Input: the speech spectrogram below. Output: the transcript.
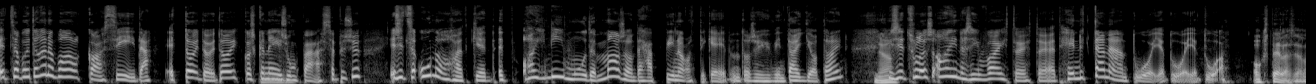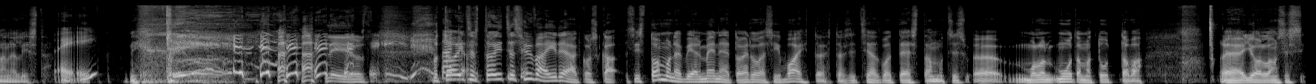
että sä voit aina valkkaa siitä, että toi, toi, toi, koska ne ei sun päässä pysy. Ja sitten sä unohatkin, että, että ai niin muuten, mä osaan tehdä pinaattikeiton tosi hyvin tai jotain. Joo. Ja sitten sulla olisi aina siinä vaihtoehtoja, että hei nyt tänään tuo ja tuo ja tuo. Onko teillä sellainen lista? Ei. niin just. Mutta toi itse asiassa- toi itse hyvä idea, koska siis tommonen vielä menee, on erilaisia vaihtoehtoja, sit sieltä voi testaa, mutta siis äh, mulla on muutama tuttava, äh, joilla on siis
